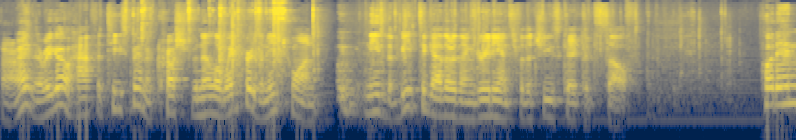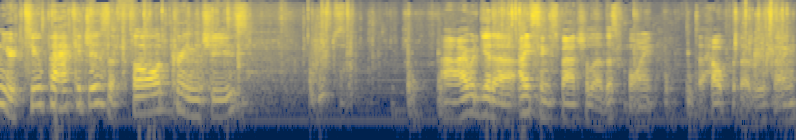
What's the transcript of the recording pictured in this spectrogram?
Alright, there we go. Half a teaspoon of crushed vanilla wafers in each one. We need to beat together the ingredients for the cheesecake itself. Put in your two packages of thawed cream cheese. Oops. Uh, I would get an icing spatula at this point to help with everything.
